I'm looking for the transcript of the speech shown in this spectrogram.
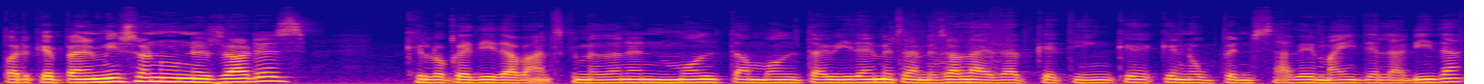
Perquè per mi són unes hores que el que he dit abans, que me donen molta, molta vida, i més a més a l'edat que tinc, que, que no ho pensava mai de la vida,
